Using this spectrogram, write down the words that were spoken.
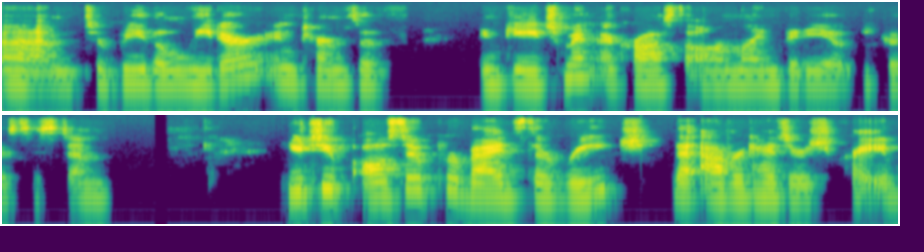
um, to be the leader in terms of engagement across the online video ecosystem. YouTube also provides the reach that advertisers crave.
